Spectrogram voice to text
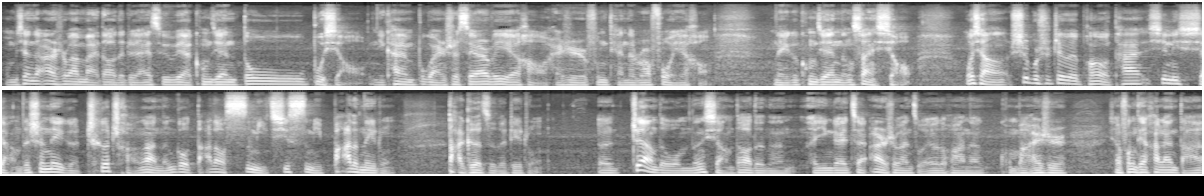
我们现在二十万买到的这个 SUV 啊，空间都不小。你看，不管是 CRV 也好，还是丰田的 RAV4 也好，哪个空间能算小？我想，是不是这位朋友他心里想的是那个车长啊，能够达到四米七、四米八的那种大个子的这种？呃，这样的我们能想到的呢，那应该在二十万左右的话呢，恐怕还是像丰田汉兰达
